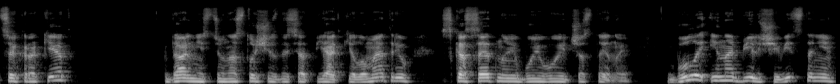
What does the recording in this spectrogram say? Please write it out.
цих ракет дальністю на 165 кілометрів з касетною бойовою частиною. Були і на більшій відстані,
